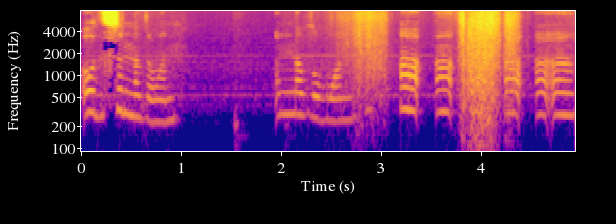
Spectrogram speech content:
Oh, this is another one. Another one. Uh, uh, uh, uh, uh.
